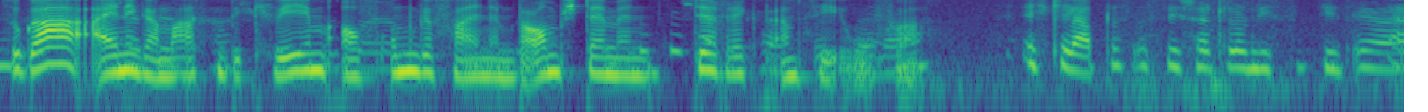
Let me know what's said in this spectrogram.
Sogar einigermaßen bequem auf umgefallenen Baumstämmen direkt am Seeufer. Ich glaube, das ist die Shuttle und die, die, ja.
